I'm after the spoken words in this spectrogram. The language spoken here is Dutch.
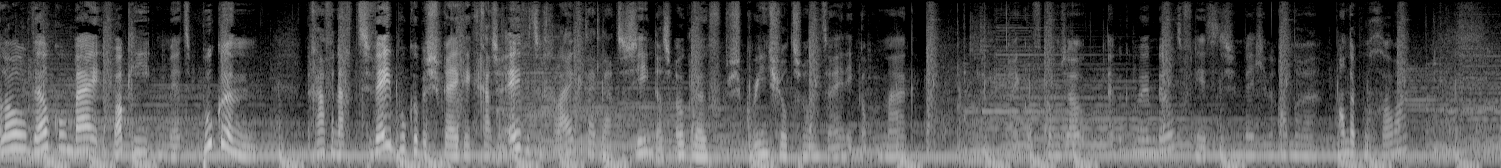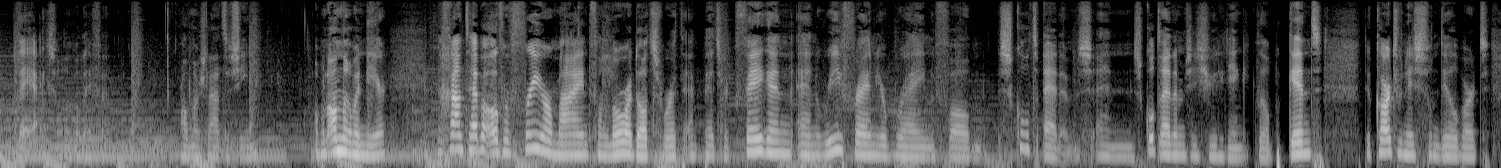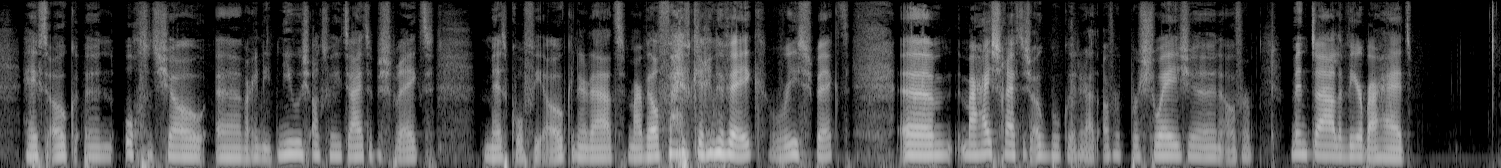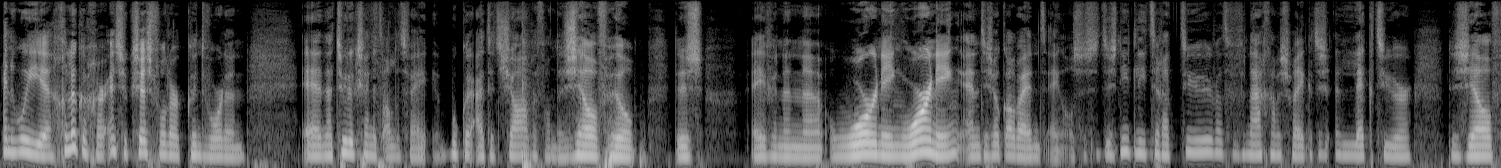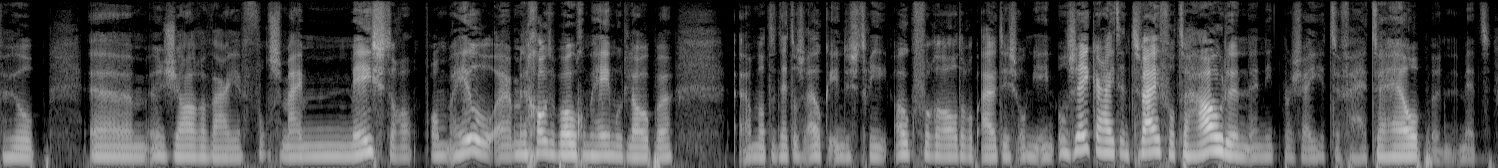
Hallo, welkom bij Bakkie met Boeken. We gaan vandaag twee boeken bespreken. Ik ga ze even tegelijkertijd laten zien. Dat is ook leuk voor de screenshots zo meteen die ik nog maken. Kijken of ik hem zo... Heb ik hem in beeld of niet? Het is een beetje een andere, ander programma. Nee, ja, ik zal hem wel even anders laten zien. Op een andere manier. We gaan het hebben over Free Your Mind van Laura Dodsworth en Patrick Fagan. En Reframe Your Brain van Scott Adams. En Scott Adams is jullie denk ik wel bekend. De cartoonist van Dilbert heeft ook een ochtendshow uh, waarin hij nieuws, actualiteiten bespreekt. Met koffie ook, inderdaad. Maar wel vijf keer in de week. Respect. Um, maar hij schrijft dus ook boeken inderdaad over persuasion, over mentale weerbaarheid. En hoe je gelukkiger en succesvoller kunt worden. En natuurlijk zijn dit alle twee boeken uit het genre van de zelfhulp. Dus even een uh, warning, warning. En het is ook allebei in het Engels. Dus het is niet literatuur wat we vandaag gaan bespreken. Het is een lectuur, de zelfhulp. Um, een genre waar je volgens mij meestal om heel uh, met een grote boog omheen moet lopen. Omdat het net als elke industrie ook vooral erop uit is om je in onzekerheid en twijfel te houden. En niet per se je te, te helpen met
